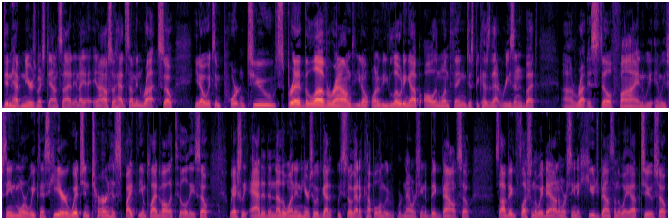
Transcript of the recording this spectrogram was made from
didn't have near as much downside, and I and I also had some in rut. So, you know, it's important to spread the love around. You don't want to be loading up all in one thing just because of that reason, but. Uh, rut is still fine, we, and we've seen more weakness here, which in turn has spiked the implied volatility. So we actually added another one in here. So we've got we still got a couple, and we are now we're seeing a big bounce. So saw a big flush on the way down, and we're seeing a huge bounce on the way up too. So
